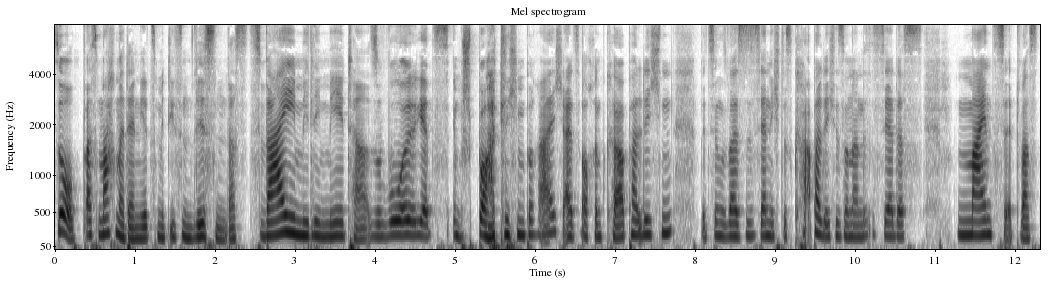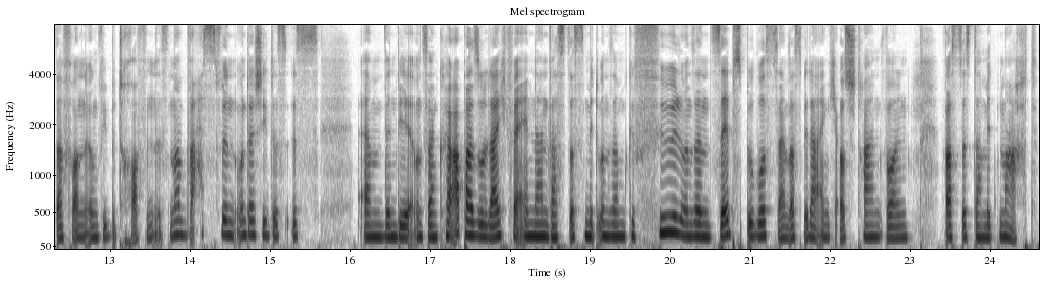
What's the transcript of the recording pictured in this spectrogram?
So, was machen wir denn jetzt mit diesem Wissen, dass zwei Millimeter sowohl jetzt im sportlichen Bereich als auch im körperlichen, beziehungsweise es ist ja nicht das Körperliche, sondern es ist ja das Mindset, was davon irgendwie betroffen ist. Ne? Was für ein Unterschied es ist, ähm, wenn wir unseren Körper so leicht verändern, was das mit unserem Gefühl, unserem Selbstbewusstsein, was wir da eigentlich ausstrahlen wollen, was das damit macht.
